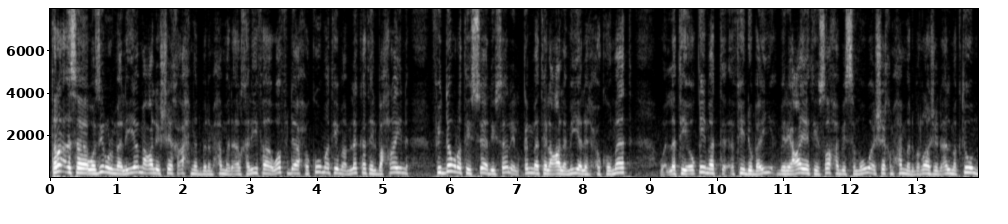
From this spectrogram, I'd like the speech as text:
ترأس وزير المالية معالي الشيخ أحمد بن محمد آل خليفة وفد حكومة مملكة البحرين في الدورة السادسة للقمة العالمية للحكومات والتي أقيمت في دبي برعاية صاحب السمو الشيخ محمد بن راشد آل مكتوم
